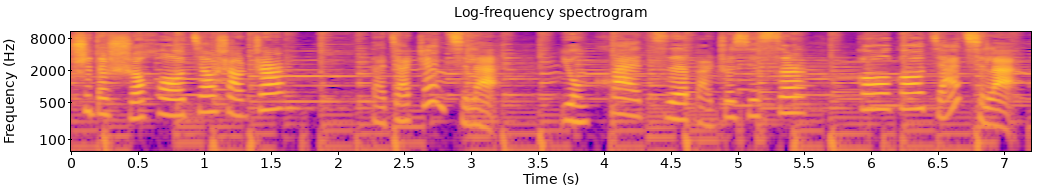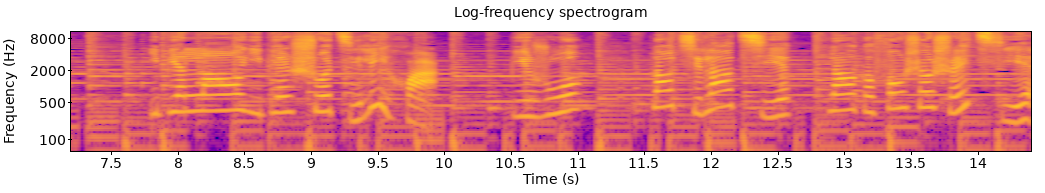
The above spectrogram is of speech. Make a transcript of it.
吃的时候浇上汁儿，大家站起来，用筷子把这些丝儿高高夹起来，一边捞一边说吉利话，比如“捞起捞起，捞个风生水起，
